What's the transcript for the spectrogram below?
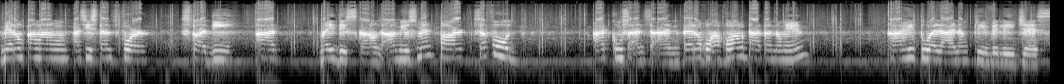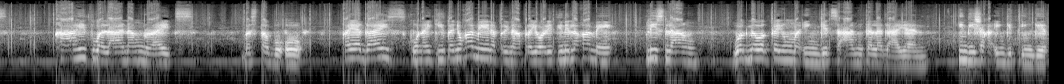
meron pang ang assistance for study, at may discount sa amusement park, sa food, at kung saan-saan. Pero kung ako ang tatanungin, kahit wala ng privileges, kahit wala ng rights, basta buo. Kaya guys, kung nakikita nyo kami na pina-priority nila kami, please lang, wag na wag kayong mainggit sa aming kalagayan. Hindi siya kainggit-inggit.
